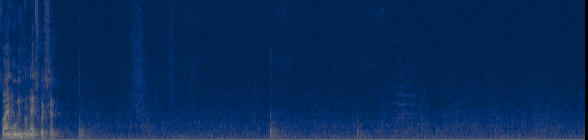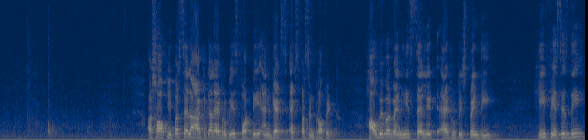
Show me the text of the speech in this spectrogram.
So I am moving to next question. a shopkeeper sell an article at rupees 40 and gets x percent profit. However, when he sell it at rupees 20, he faces the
